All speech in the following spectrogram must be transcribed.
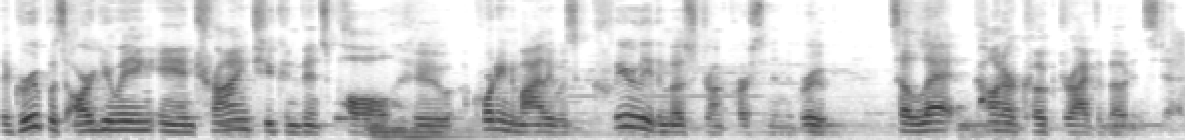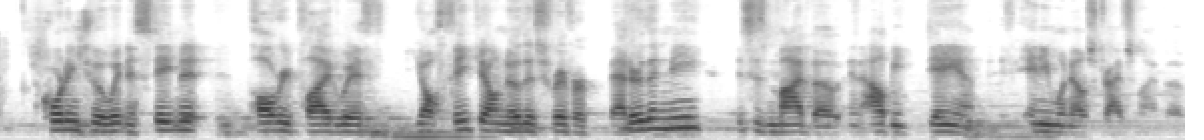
The group was arguing and trying to convince Paul, who, according to Miley, was clearly the most drunk person in the group, to let Connor Cook drive the boat instead. According to a witness statement, Paul replied with, Y'all think y'all know this river better than me? This is my boat, and I'll be damned if anyone else drives my boat.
